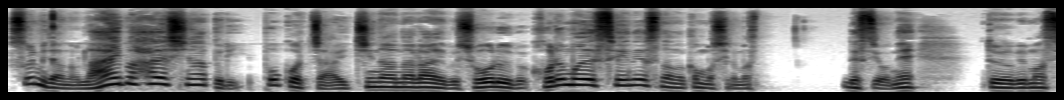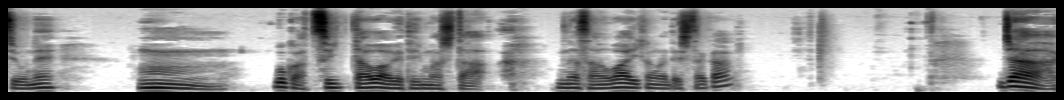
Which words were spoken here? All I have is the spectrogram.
そういう意味であの、ライブ配信アプリ、ポコチャ17ライブ、ショールーム、これも SNS なのかもしれません。ですよね。と呼べますよね。うん。僕はツイッターを上げてみました。皆さんはいかがでしたか？じゃあ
